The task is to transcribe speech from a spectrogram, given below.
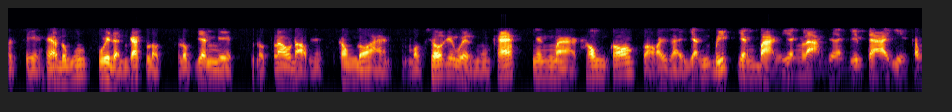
thực hiện theo đúng quy định các luật luật doanh nghiệp luật lao động công đoàn một số cái quy định khác nhưng mà không có gọi là dân biết dân bàn dân làm dân kiểm tra gì trong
